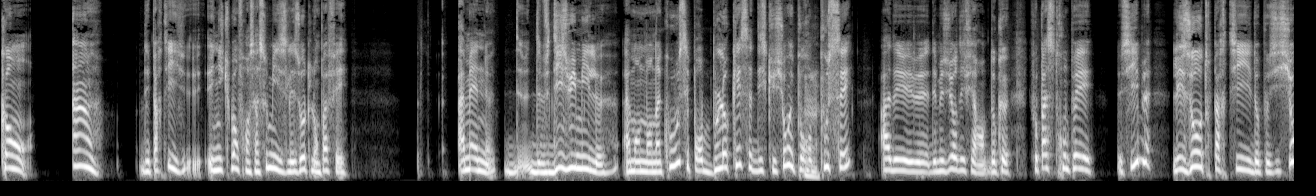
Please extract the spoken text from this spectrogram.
Quand un des partis, uniquement France Insoumise, les autres l'ont pas fait, amène d- d- 18 000 amendements d'un coup, c'est pour bloquer cette discussion et pour Hum. pousser à des, des mesures différentes. Donc, euh, il faut pas se tromper de cible. Les autres partis d'opposition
